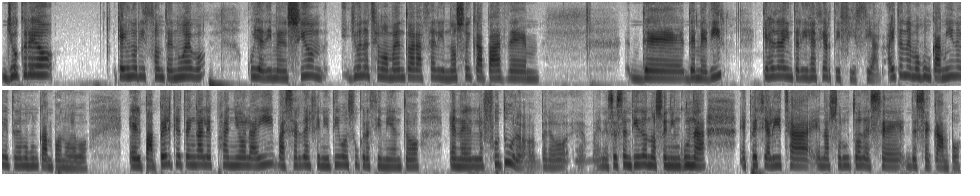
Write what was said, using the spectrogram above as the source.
Yo creo que hay un horizonte nuevo cuya dimensión yo en este momento, Araceli, no soy capaz de, de, medir que es el de la inteligencia artificial. Ahí tenemos un camino y tenemos un campo nuevo. El papel que tenga el español ahí va a ser definitivo en su crecimiento en el futuro, pero eh, en ese sentido no soy ninguna especialista en absoluto de ese, campo.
